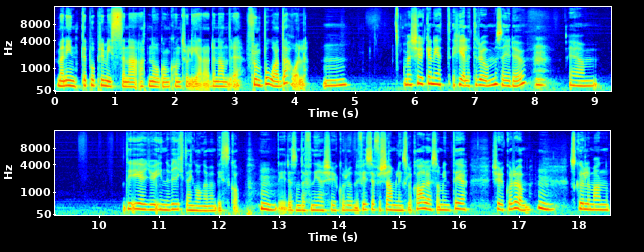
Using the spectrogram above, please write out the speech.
men inte på premisserna att någon kontrollerar den andra från båda håll. Mm. Men kyrkan är ett heligt rum, säger du. Mm. Um, det är ju invigt en gång av en biskop. Mm. Det är det som definierar kyrkorum. Det finns ju församlingslokaler som inte är kyrkorum. Mm. Skulle man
